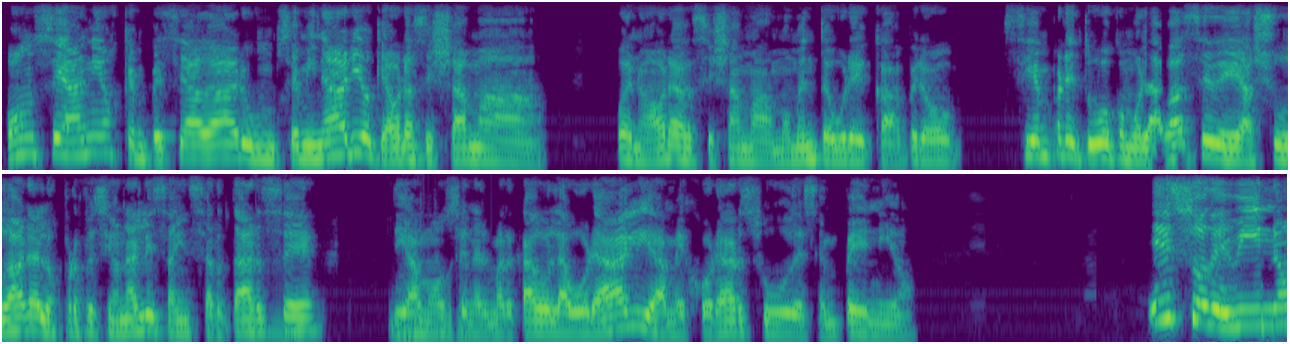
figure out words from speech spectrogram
11 años que empecé a dar un seminario que ahora se llama, bueno, ahora se llama Momento Eureka, pero siempre tuvo como la base de ayudar a los profesionales a insertarse, digamos, en el mercado laboral y a mejorar su desempeño. Eso devino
